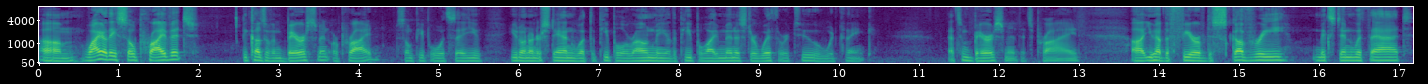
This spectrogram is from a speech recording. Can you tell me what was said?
Um, why are they so private? Because of embarrassment or pride. Some people would say, you, you don't understand what the people around me or the people I minister with or to would think. That's embarrassment, that's pride. Uh, you have the fear of discovery mixed in with that.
